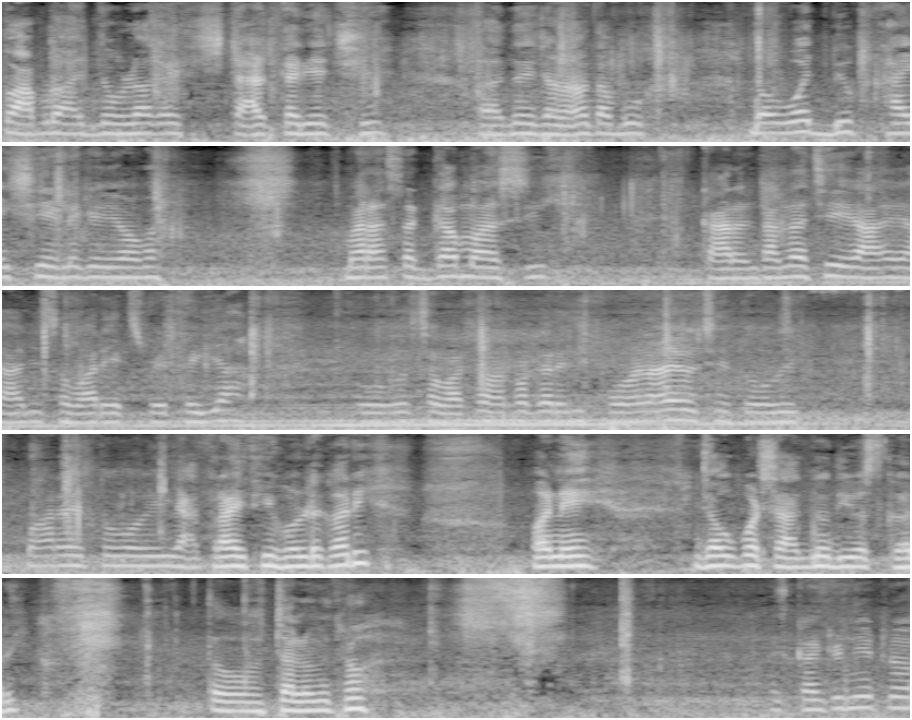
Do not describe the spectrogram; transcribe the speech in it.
તો આપણો આજનો વ્લોગ સ્ટાર્ટ કરીએ છીએ. અને જણાવતા બહુ બહુ જ દુઃખ થાય છે એટલે કે એવામાં મારા સગા માસી કારંટાના છે આજે સવારે એક્સપેક્ટ થઈ ગયા. તો સવાર સવારમાં ઘરેથી ફોન આવ્યો છે, તો હવે મારે તો હવે યાત્રાએથી હોલ્ડ કરી અને જવું પડશે આજનો દિવસ કરી તો ચાલો મિત્રો કન્ટિન્યુ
